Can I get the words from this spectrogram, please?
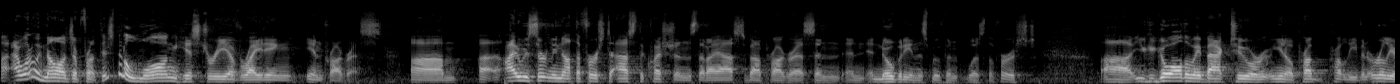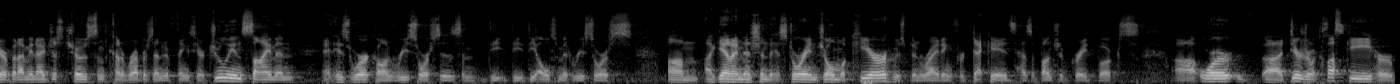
I want to acknowledge up front, there's been a long history of writing in progress. Um, uh, I was certainly not the first to ask the questions that I asked about progress, and, and, and nobody in this movement was the first. Uh, you could go all the way back to, or you know, prob probably even earlier, but I mean, I just chose some kind of representative things here. Julian Simon and his work on resources and the, the, the ultimate resource. Um, again, I mentioned the historian Joel Mokyr, who's been writing for decades, has a bunch of great books. Uh, or uh, Deirdre McCloskey, her,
